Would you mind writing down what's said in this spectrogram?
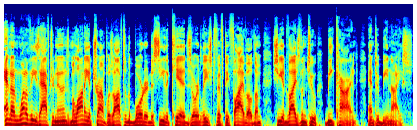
And on one of these afternoons, Melania Trump was off to the border to see the kids, or at least 55 of them. She advised them to be kind and to be nice.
